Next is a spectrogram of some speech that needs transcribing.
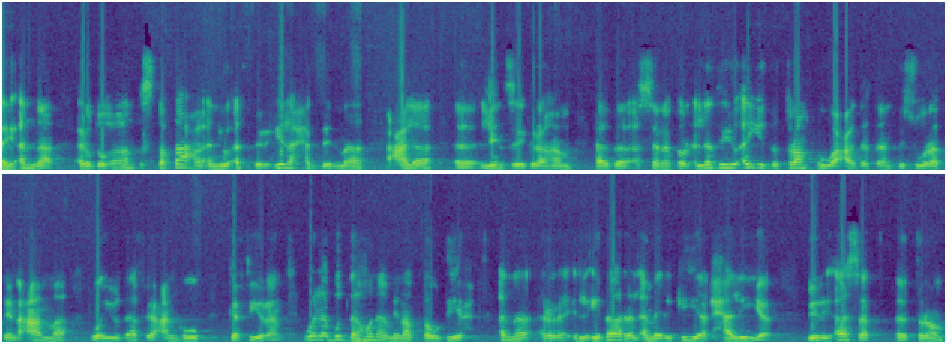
أي أن إردوغان استطاع أن يؤثر إلى حد ما على لينزي جراهام هذا السناتور الذي يؤيد ترامب هو عادة بصورة عامة ويدافع عنه كثيرا، ولا بد هنا من التوضيح أن الإدارة الأمريكية الحالية برئاسة ترامب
